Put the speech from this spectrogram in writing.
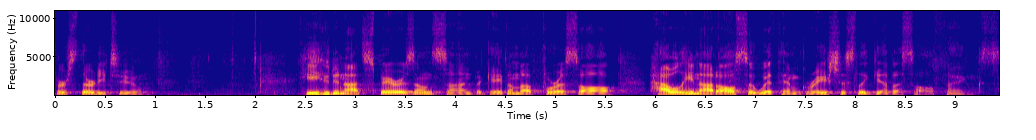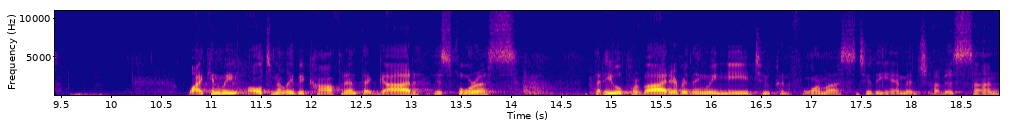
verse 32. He who did not spare his own son, but gave him up for us all, how will he not also with him graciously give us all things? Why can we ultimately be confident that God is for us? That He will provide everything we need to conform us to the image of His Son?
